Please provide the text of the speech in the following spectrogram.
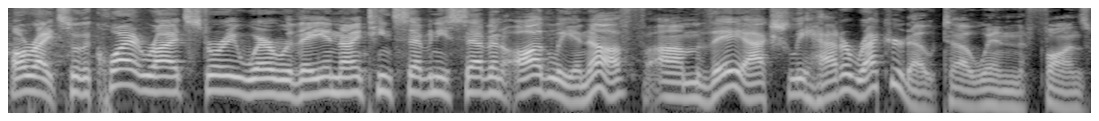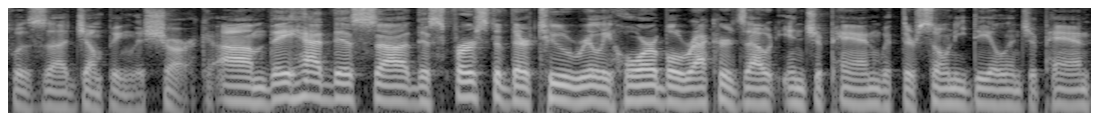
All right, so the Quiet Riot story, where were they in 1977? Oddly enough, um, they actually had a record out uh, when Fonz was uh, jumping the shark. Um, they had this uh, this first of their two really horrible records out in Japan with their Sony deal in Japan.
